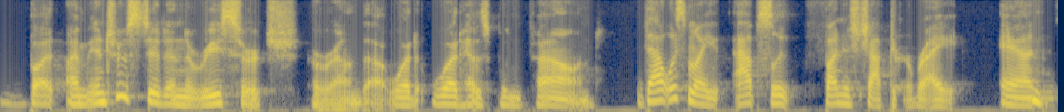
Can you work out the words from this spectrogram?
But I'm interested in the research around that. What what has been found? That was my absolute funnest chapter to write, and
